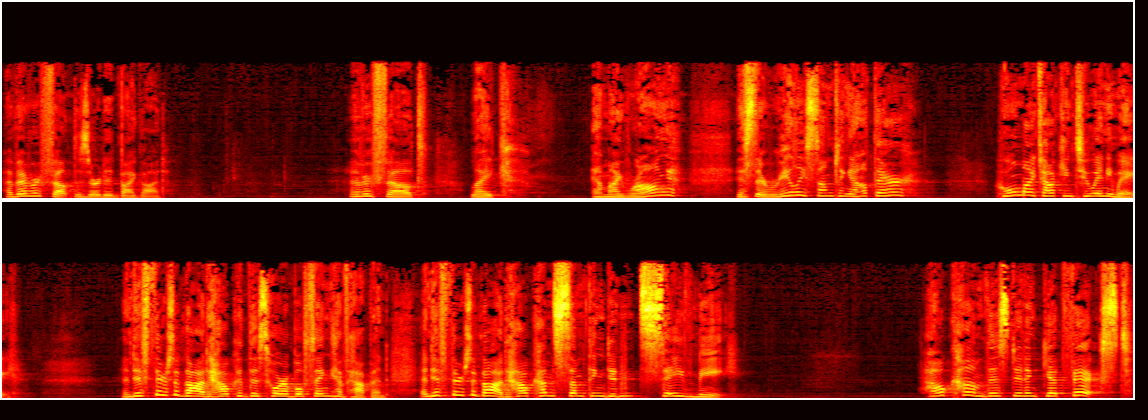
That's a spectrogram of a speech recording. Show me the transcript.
have ever felt deserted by God? Ever felt like, am I wrong? Is there really something out there? Who am I talking to anyway? And if there's a God, how could this horrible thing have happened? And if there's a God, how come something didn't save me? How come this didn't get fixed?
